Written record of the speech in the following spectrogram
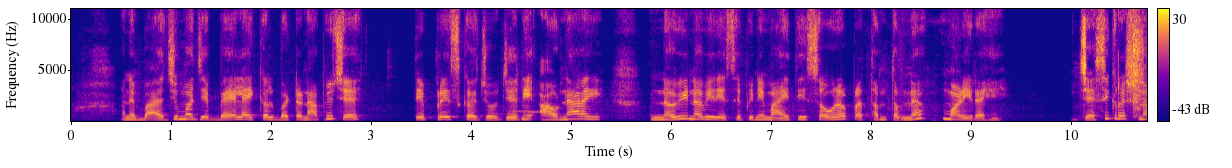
અને બાજુમાં જે બેલ આઇકલ બટન આપ્યું છે તે પ્રેસ કરજો. જેની આવનારી નવી નવી રેસીપીની માહિતી સૌપ્રથમ તમને મળી રહે. જય શ્રી કૃષ્ણ.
